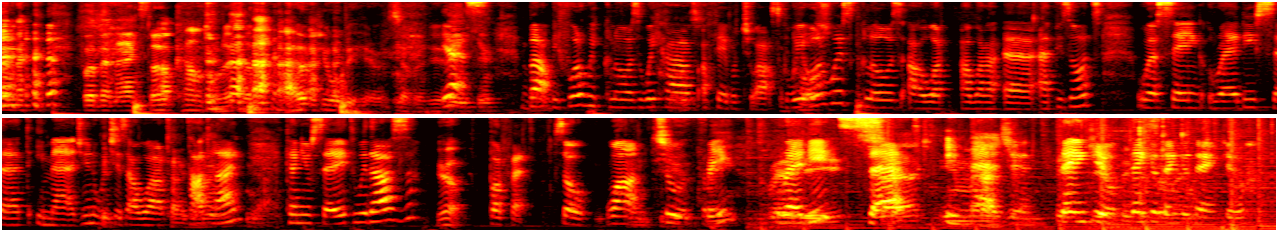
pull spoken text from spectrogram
the ne- for the next. Don't up- count on it. I hope you will be here in seven years. Yes. But before we close, we have a favor to ask. Of We course. always close our our uh, episodes. We're saying "Ready, Set, Imagine," which is our Tagline. tagline. Yeah. Can you say it with us? Yeah. Perfect. So one, two, three. Ready, Ready, set, set, imagine. imagine. Thank you, Thank thank you you, so thank you, much. thank you.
